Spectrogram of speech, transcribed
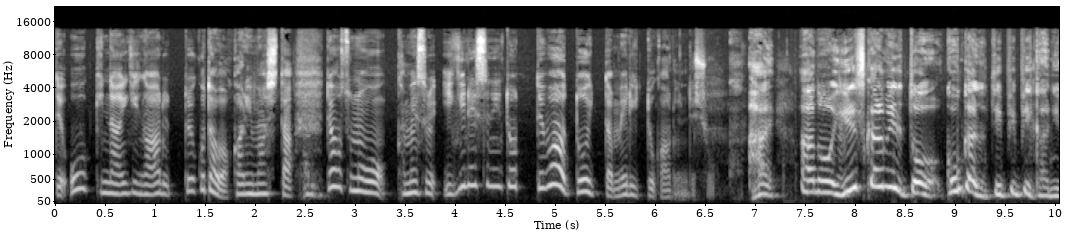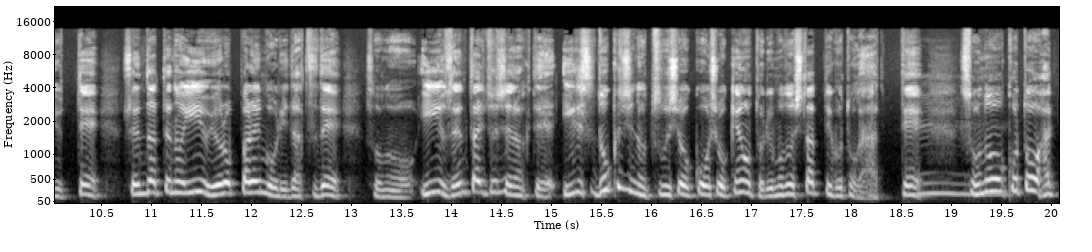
て大きな意義があるということは分かりました、はい、ではその加盟するイギリスにとってはどういったメリットがあるんでしょうか？はい。あのイギリスから見ると今回の TPP 加入って先だっての EU ヨーロッパ連合離脱でその EU 全体としてじゃなくてイギリス独自の通商交渉権を取り戻したっていうことがあってそのことを発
